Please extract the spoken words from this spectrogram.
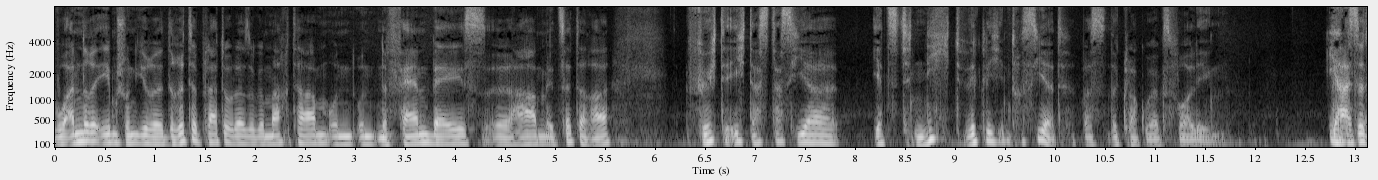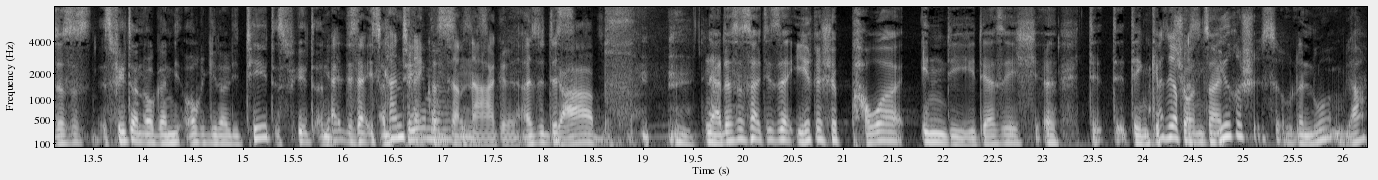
wo andere eben schon ihre dritte Platte oder so gemacht haben und, und eine Fanbase äh, haben etc., fürchte ich, dass das hier jetzt nicht wirklich interessiert, was The Clockworks vorlegen. ja, also das ist Es fehlt an Organi Originalität, es fehlt an. Ja, das ist kein Dreck unterm Nagel. Also das, Ja, pff, Ja, das ist halt dieser irische Power Indie, der sich, äh, den gibt also ob schon das seit, irisch ist oder nur, ja.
